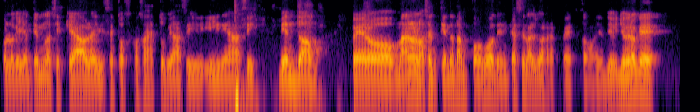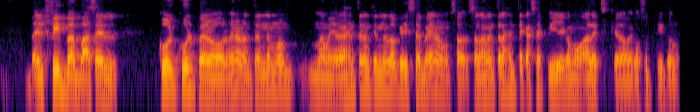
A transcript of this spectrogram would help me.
por lo que yo entiendo, así es que habla y dice estas cosas estúpidas así y líneas así, bien dumb. Pero, mano, no se entiende tampoco, tienen que hacer algo al respecto. Yo, creo que el feedback va a ser cool, cool, pero mira, no entendemos, la mayoría de la gente no entiende lo que dice Venom, so- solamente la gente que hace pille como Alex, que lo ve con subtítulos.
